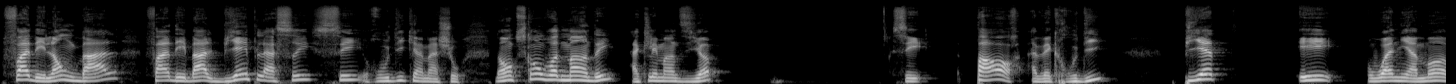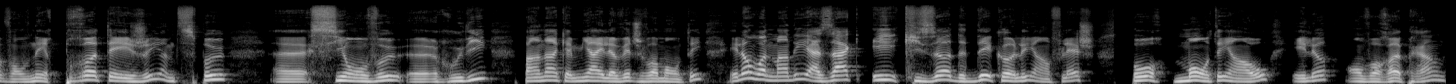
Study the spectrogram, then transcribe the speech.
Faire des longues balles, faire des balles bien placées, c'est Rudy Camacho. Donc, ce qu'on va demander à Clément Diop, c'est part avec Rudy. Piet et Wanyama vont venir protéger un petit peu, euh, si on veut, euh, Rudy pendant que Mihailovic va monter. Et là, on va demander à Zach et Kiza de décoller en flèche pour monter en haut. Et là, on va reprendre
